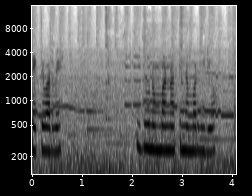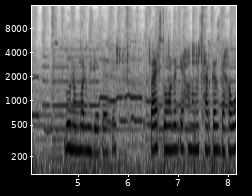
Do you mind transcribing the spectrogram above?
দেখতে পারবে। দু নম্বর না তিন নম্বর ভিডিও দু নম্বর ভিডিওতে আছে। গাইস তোমাদেরকে এখন আমি সার্কাস দেখাবো।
